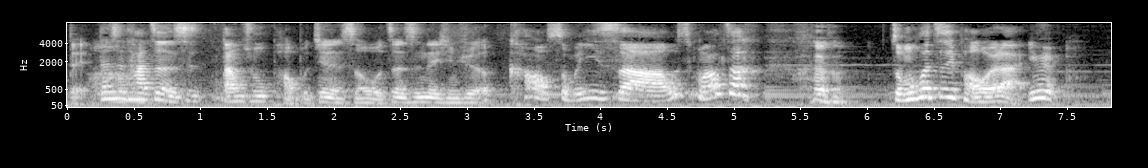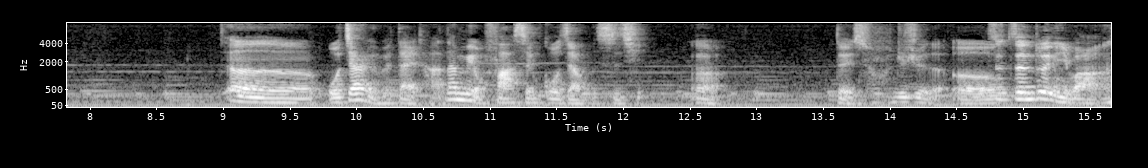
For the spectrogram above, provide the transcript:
对，但是他真的是当初跑不见的时候，我真的是内心觉得，靠，什么意思啊？为什么要这样？怎么会自己跑回来？因为，呃，我家人也会带他，但没有发生过这样的事情。嗯，对，所以我就觉得，呃，是针对你吧？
